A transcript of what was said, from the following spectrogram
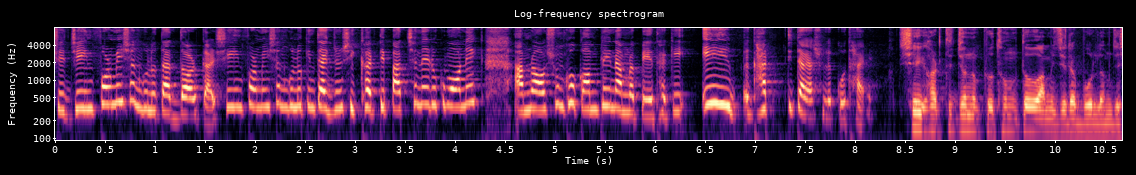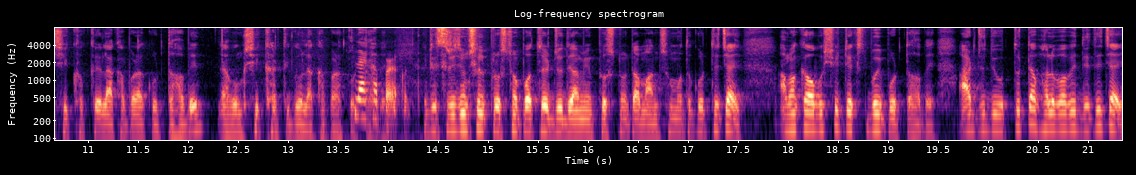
সে যে ইনফরমেশনগুলো তার দরকার, সেই ইনফরমেশনগুলো কিন্তু একজন শিক্ষার্থী পাচ্ছে না। এরকম অনেক আমরা অসংখ্য কমপ্লেন আমরা পেয়ে থাকি। এই ঘাটতিটা আসলে কোথায়? সেই ঘাটতির জন্য প্রথম তো আমি যেটা বললাম যে শিক্ষককে লেখাপড়া করতে হবে এবং শিক্ষার্থীকেও লেখাপড়া করতে লেখাপড়া হবে। করতে একটি সৃজনশীল প্রশ্নপত্রের যদি আমি প্রশ্নটা মানসম্মত করতে চাই আমাকে অবশ্যই টেক্সট বই পড়তে হবে। আর যদি উত্তরটা ভালোভাবে দিতে চাই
